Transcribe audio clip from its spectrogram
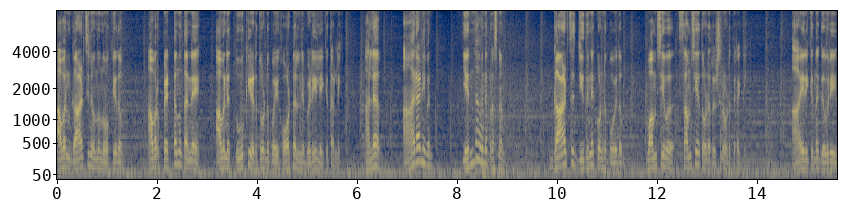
അവൻ ഗാർഡ്സിനെ ഒന്ന് നോക്കിയതും അവർ പെട്ടെന്ന് തന്നെ അവനെ തൂക്കിയെടുത്തുകൊണ്ട് പോയി ഹോട്ടലിന് വെളിയിലേക്ക് തള്ളി. അല്ല ആരാണിവൻ? എന്താ അവന്റെ പ്രശ്നം? ഗാർഡ്സ് ജിതിനെ കൊണ്ടുപോയതും വംശിവ് സംശയത്തോടെ ഋഷനോട് തിരക്കി. ആയിരിക്കുന്ന ഗൗരി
